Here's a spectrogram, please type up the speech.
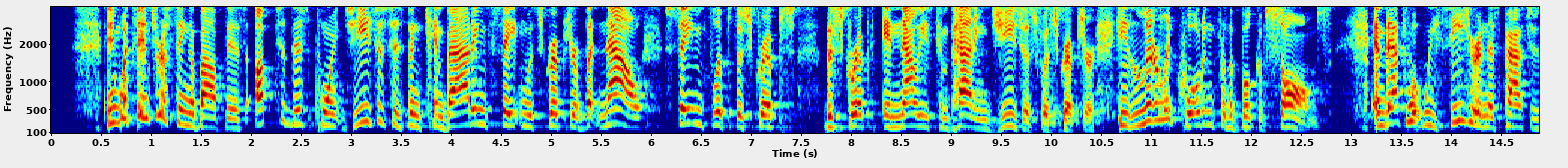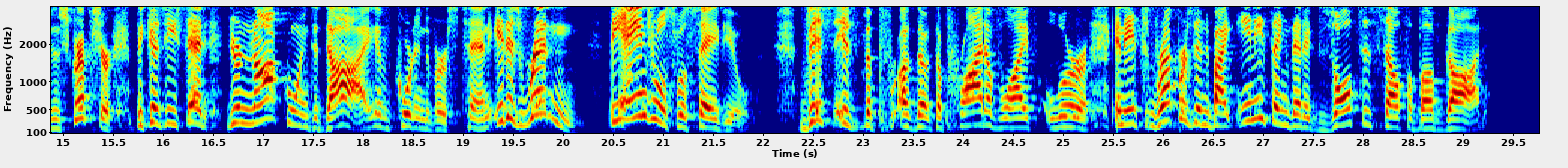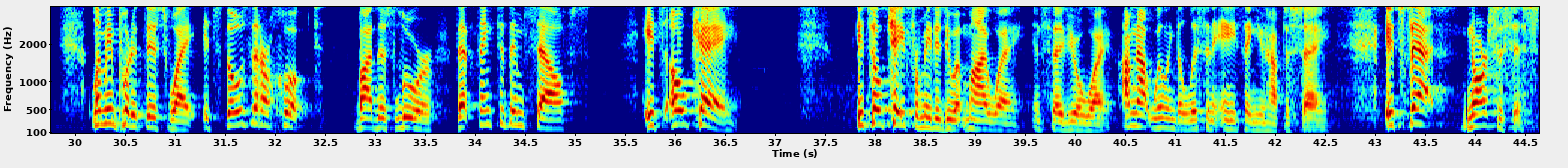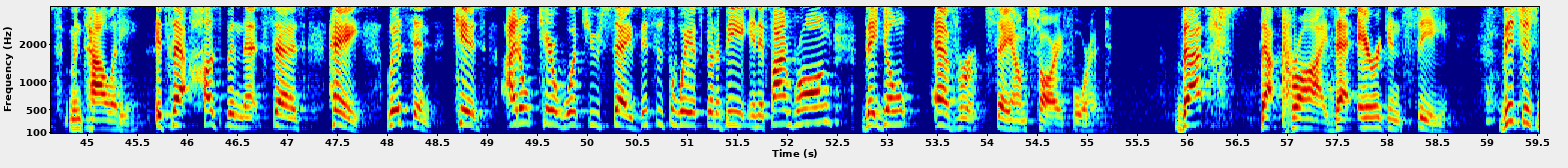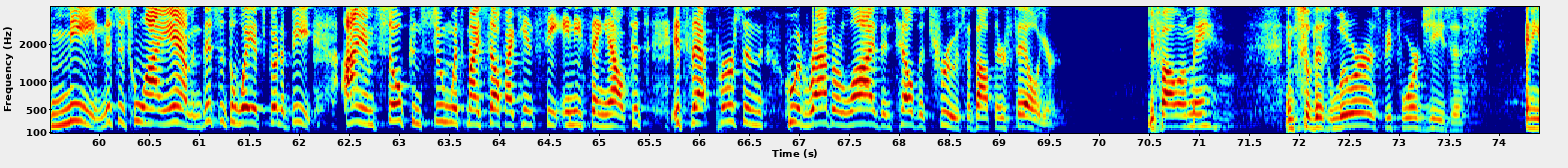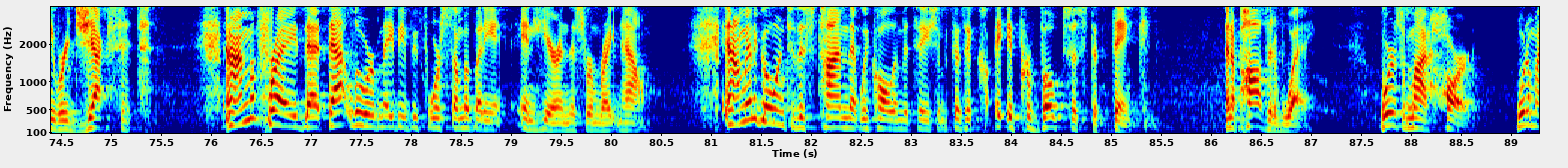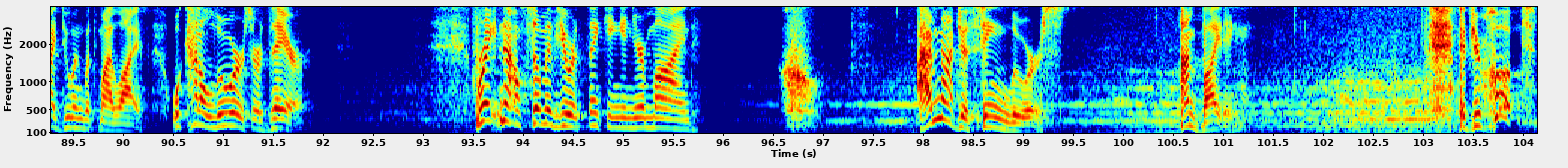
And what's interesting about this, up to this point, Jesus has been combating Satan with Scripture, but now Satan flips the scripts, the script, and now he's combating Jesus with Scripture. He's literally quoting from the book of Psalms. And that's what we see here in this passage of Scripture, because he said, You're not going to die, according to verse 10. It is written, the angels will save you. This is the, uh, the, the pride of life lure, and it's represented by anything that exalts itself above God. Let me put it this way it's those that are hooked by this lure that think to themselves, it's okay. It's okay for me to do it my way instead of your way. I'm not willing to listen to anything you have to say. It's that narcissist mentality. It's that husband that says, hey, listen, kids, I don't care what you say. This is the way it's going to be. And if I'm wrong, they don't ever say I'm sorry for it. That's that pride, that arrogancy this is me, and this is who I am, and this is the way it's going to be. I am so consumed with myself, I can't see anything else. It's, it's that person who would rather lie than tell the truth about their failure. You follow me? And so this lure is before Jesus, and he rejects it. And I'm afraid that that lure may be before somebody in here in this room right now. And I'm going to go into this time that we call invitation because it, it provokes us to think in a positive way. Where's my heart? What am I doing with my life? What kind of lures are there? Right now, some of you are thinking in your mind, I'm not just seeing lures, I'm biting. If you're hooked,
